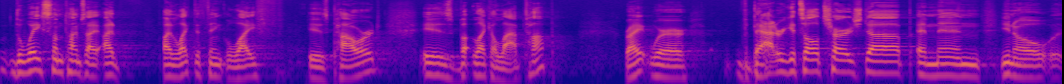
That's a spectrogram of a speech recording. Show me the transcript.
the way sometimes I, I, I like to think life is powered is like a laptop, right? Where the battery gets all charged up and then you know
